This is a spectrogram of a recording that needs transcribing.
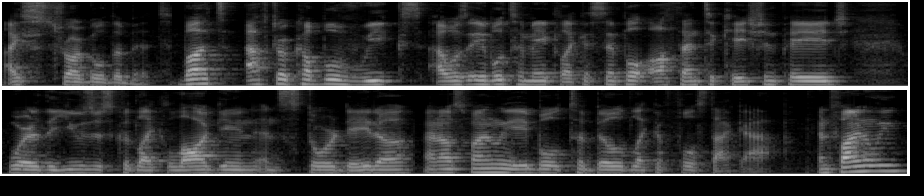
I struggled a bit. But after a couple of weeks, I was able to make like a simple authentication page where the users could like log in and store data. And I was finally able to build like a full stack app. And finally,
